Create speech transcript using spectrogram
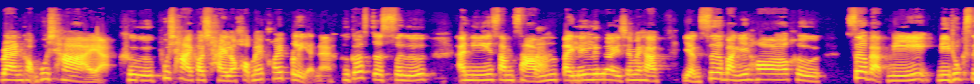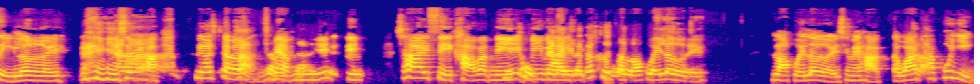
แบรนด์ของผู้ชายอะคือผู้ชายเขาใช้แล้วเขาไม่ค่อยเปลี่ยนนะคือก็จะซื้ออันนี้ซ้ำๆไปเรื่อยๆใช่ไหมคะอย่างเสื้อบางยี่ห้อคือ เสื้อแบบนี้มีทุกสีเลยอย่างนี้ใช่ไหมคะเสื้อเชิ้ตแบบนี้สีใช่สีขาวแบบนี้มีไปเลยแล้วก็คือจะล็อกไว้เลย ล็อกไว้เลยใช่ไหมคะแต่ว่าถ้าผู้หญิง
